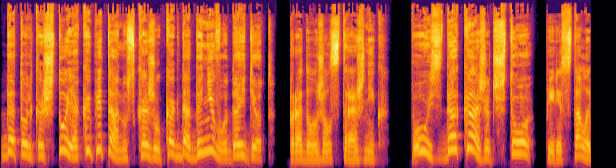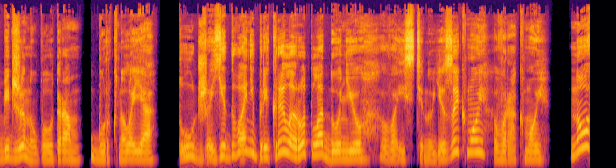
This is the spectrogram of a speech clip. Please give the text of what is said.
Да только что я капитану скажу, когда до него дойдет?» Продолжил стражник. «Пусть докажет, что...» Перестала бить жену по утрам, буркнула я. Тут же едва не прикрыла рот ладонью. Воистину, язык мой, враг мой. Но,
